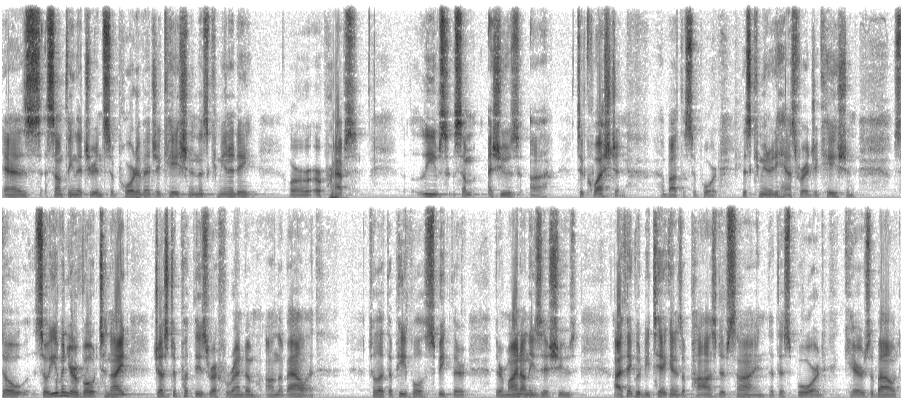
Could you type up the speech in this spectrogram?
as something that you're in support of education in this community, or, or perhaps leaves some issues uh, to question about the support this community has for education. So, so even your vote tonight, just to put these referendum on the ballot, to let the people speak their, their mind on these issues, I think would be taken as a positive sign that this board cares about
